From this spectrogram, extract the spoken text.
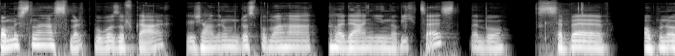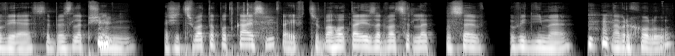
pomyslná smrt v uvozovkách žánrům dost pomáhá k hledání nových cest nebo k sebe obnově, sebe zlepšení. Hmm. Takže třeba to potká i Synthwave, třeba ho tady za 20 let zase uvidíme na vrcholu.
